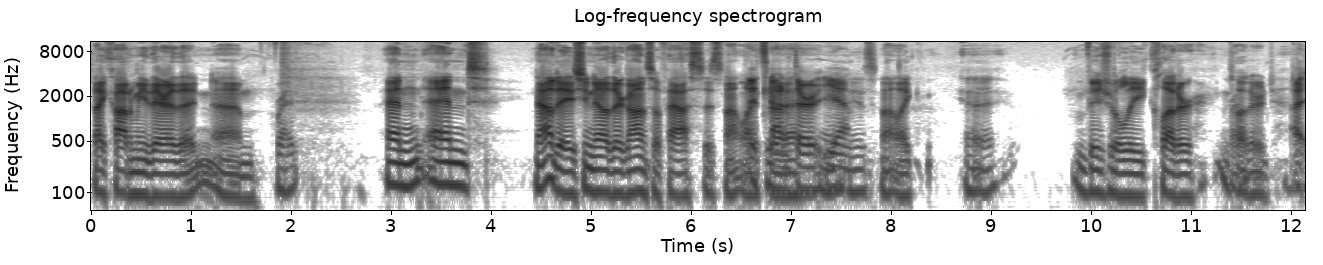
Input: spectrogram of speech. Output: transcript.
dichotomy there that um, Right. and and nowadays, you know, they're gone so fast. It's not like It's not uh, there- yeah. It's not like uh, visually clutter cluttered. I,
